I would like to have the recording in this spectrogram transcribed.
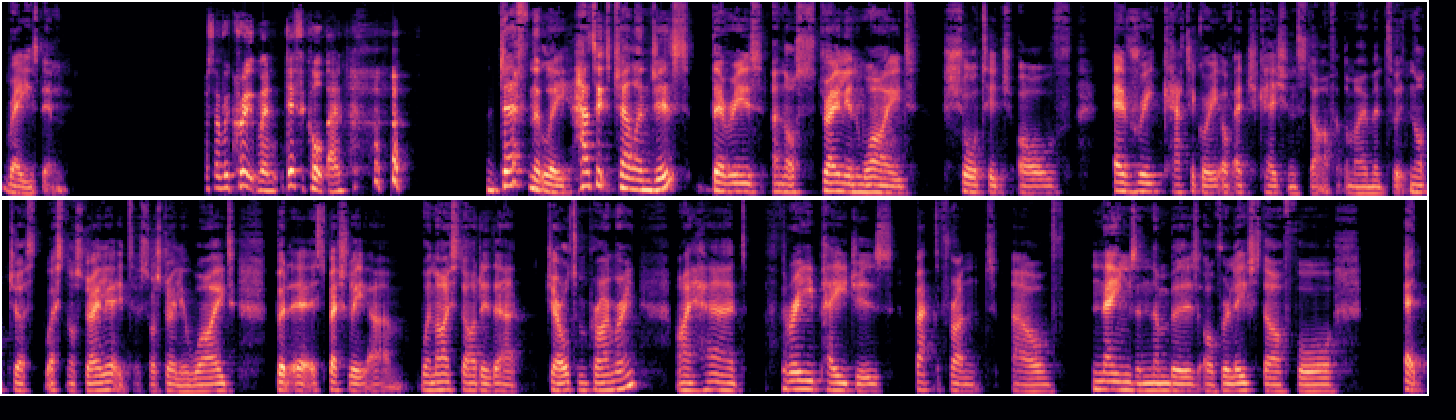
raised in. So recruitment difficult then. Definitely has its challenges. There is an Australian wide shortage of every category of education staff at the moment. So it's not just Western Australia, it's Australia wide. But uh, especially um, when I started at Geraldton Primary, I had three pages back to front of names and numbers of relief staff for ed-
